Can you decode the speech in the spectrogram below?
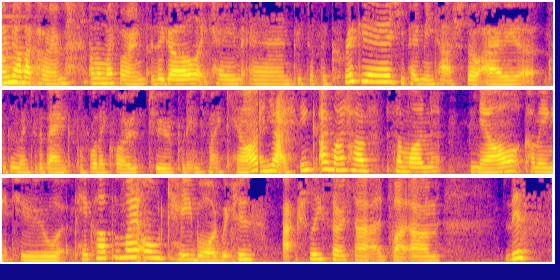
I'm now back home. I'm on my phone. The girl came and picked up the Cricut. She paid me in cash. So I uh, quickly went to the bank before they closed to put it into my account. And yeah, I think I might have someone now coming to pick up my old keyboard, which is actually so sad. But um, this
